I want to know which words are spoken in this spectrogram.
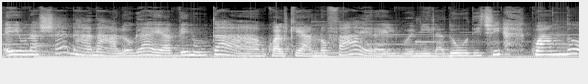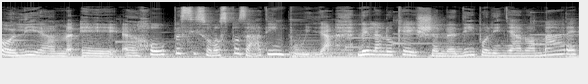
E una scena analoga è avvenuta qualche anno fa, era il 2012, quando Liam e eh, Hope si sono sposati in Puglia Puglia. Nella location di Polignano a Mare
